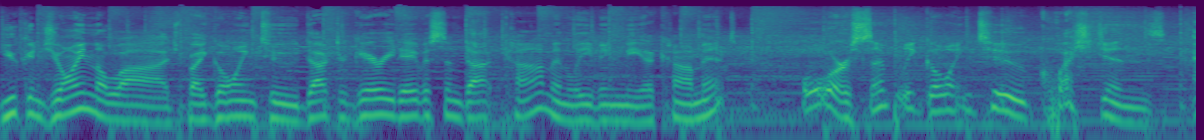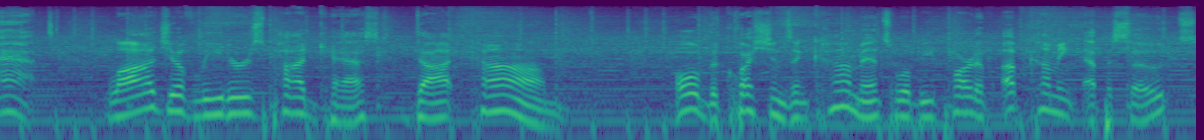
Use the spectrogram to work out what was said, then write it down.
You can join the lodge by going to drgarydavison.com and leaving me a comment, or simply going to questions at lodgeofleaderspodcast.com. All of the questions and comments will be part of upcoming episodes.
